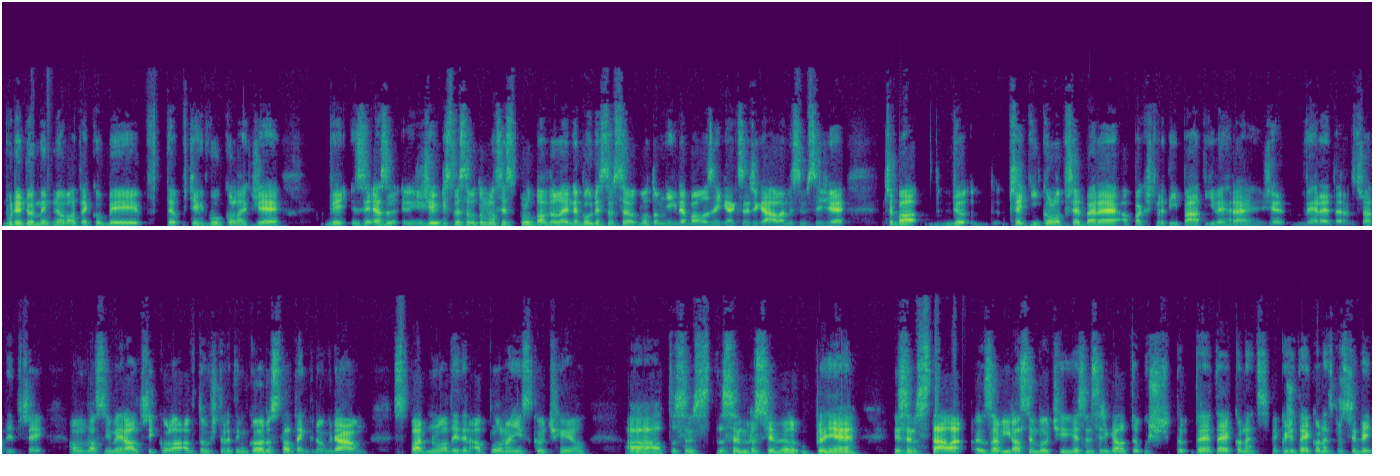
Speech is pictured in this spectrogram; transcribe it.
bude dominovat jakoby v, te, v těch dvou kolech, že já jsem, že když jsme se o tom vlastně spolu bavili, nebo kde jsem se o tom někde bavil s někým, tak jsem říkal, ale myslím si, že třeba do, třetí kolo přebere a pak čtvrtý, pátý vyhraje, že vyhraje třeba ty tři. A on vlastně vyhrál tři kola a v tom čtvrtém kole dostal ten knockdown, spadnul a teď ten Apollo na něj skočil. A to jsem, to jsem prostě byl úplně, že jsem stále, zavíral jsem oči, že jsem si říkal, to už, to, to, je, to je konec, jakože to je konec, prostě teď,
